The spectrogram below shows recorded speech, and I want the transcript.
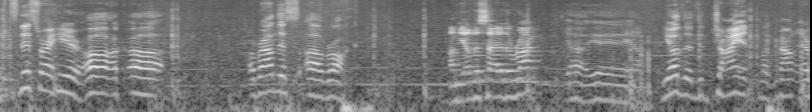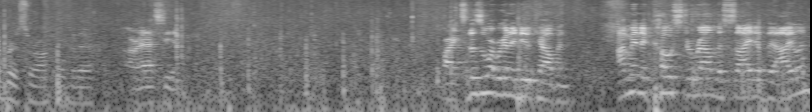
it's this right here. Uh, uh, around this uh rock. On the other side of the rock. Yeah, yeah, yeah. yeah. The other, the giant like Mount Everest rock over there. All right, I see it. All right, so this is what we're gonna do, Calvin. I'm gonna coast around the side of the island.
